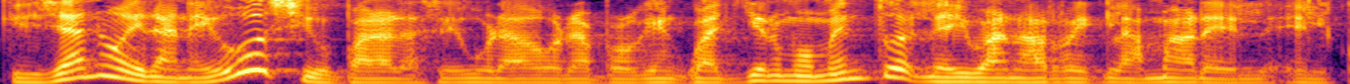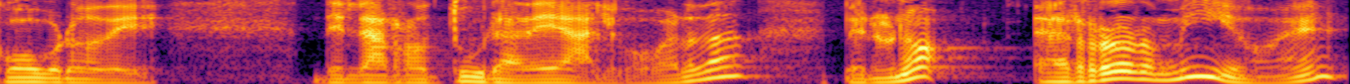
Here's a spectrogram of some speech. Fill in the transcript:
que ya no era negocio para la aseguradora, porque en cualquier momento le iban a reclamar el, cobro de, de la rotura de algo, ¿verdad? Pero no, error mío, ¿eh?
